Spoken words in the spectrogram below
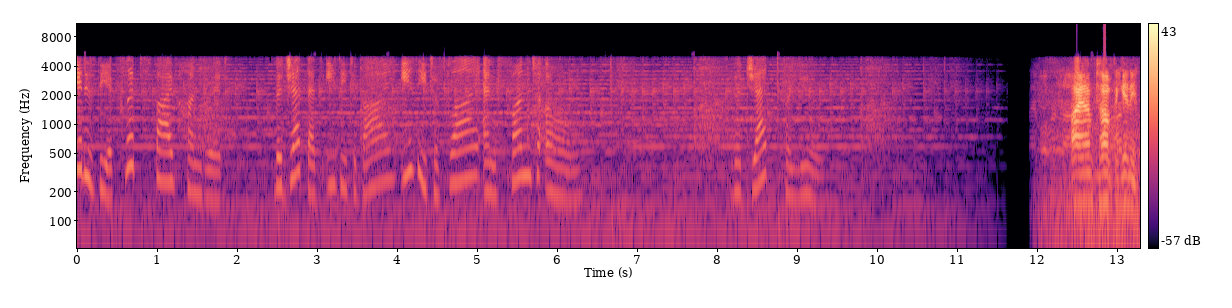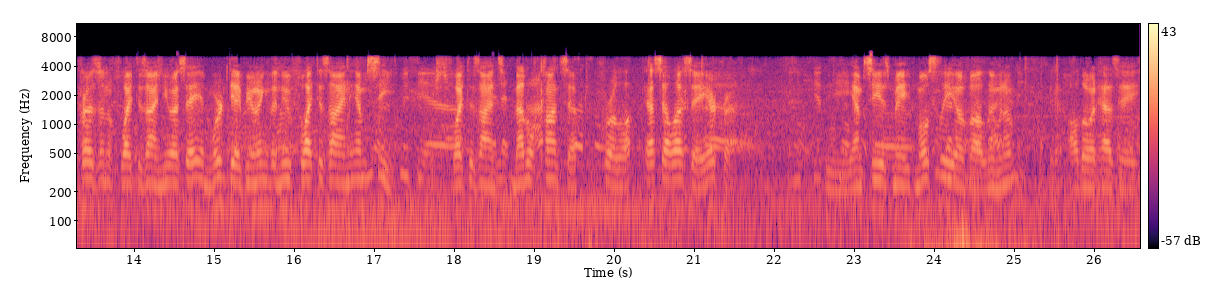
It is the Eclipse 500, the jet that's easy to buy, easy to fly, and fun to own. The jet for you. Hi, I'm Tom Peghiny, President of Flight Design USA, and we're debuting the new Flight Design MC, which is Flight Design's metal concept for SLSA aircraft. The MC is made mostly of uh, aluminum, although it has a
